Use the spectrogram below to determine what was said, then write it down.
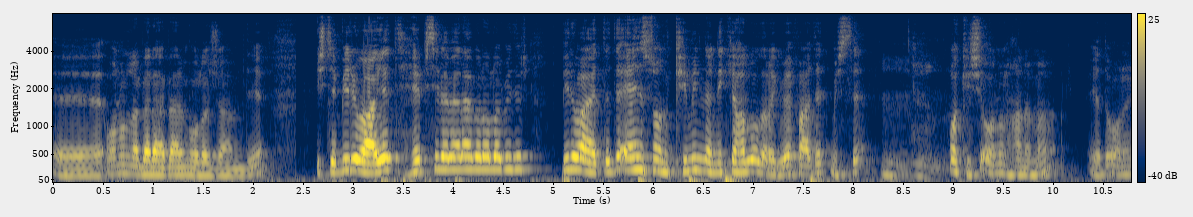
ee, onunla beraber mi olacağım diye. İşte bir rivayet hepsiyle beraber olabilir. Bir rivayette de en son kiminle nikahlı olarak vefat etmişse Hmm, onun. o kişi onun hanımı ya da onun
